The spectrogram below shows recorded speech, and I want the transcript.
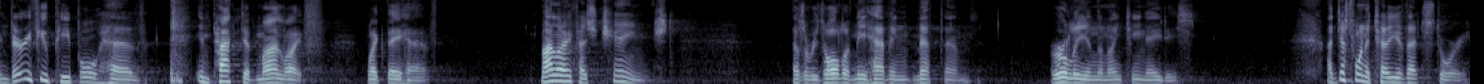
And very few people have impacted my life like they have. My life has changed as a result of me having met them early in the 1980s. I just want to tell you that story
